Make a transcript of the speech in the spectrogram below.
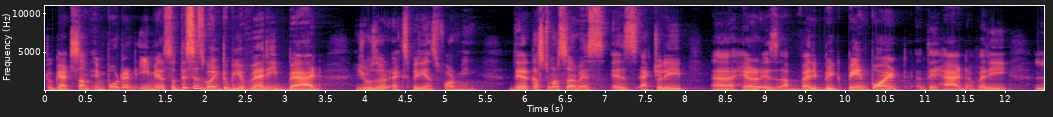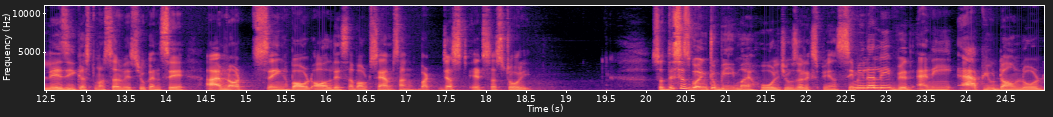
to get some important emails. So this is going to be a very bad user experience for me. Their customer service is actually uh, here is a very big pain point. They had a very lazy customer service. You can say, I'm not saying about all this about Samsung, but just it's a story. So this is going to be my whole user experience. Similarly, with any app you download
